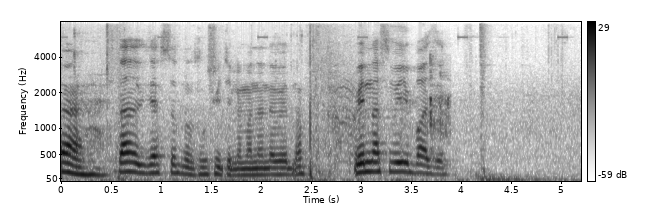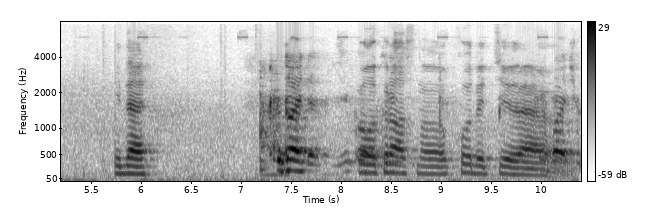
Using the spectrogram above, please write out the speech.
Ах, Та я все одно глушителя мене не видно. Він на своїй базі. Іде Куди йде? З якого? коло красного, обходить. Я Е... бачу.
